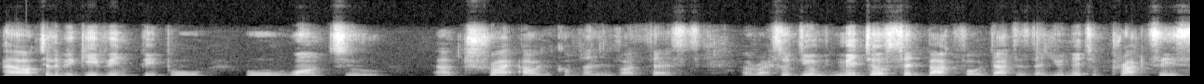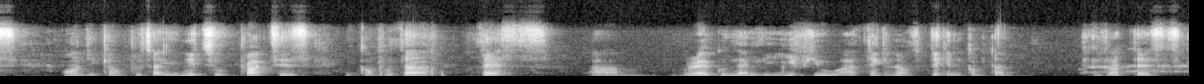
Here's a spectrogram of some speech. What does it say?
I'll actually be giving people who want to uh, try out the computer-delivered test. All right. So the major setback for that is that you need to practice on the computer. You need to practice the computer tests um, regularly if you are thinking of taking the computer delivered test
